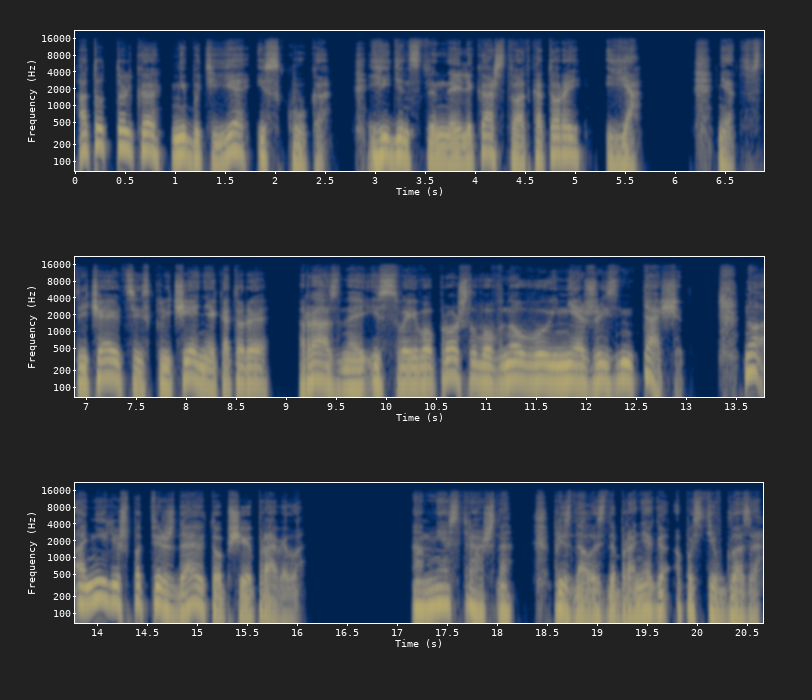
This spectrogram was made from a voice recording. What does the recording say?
А тут только небытие и скука. Единственное лекарство, от которой я. Нет, встречаются исключения, которые разное из своего прошлого в новую нежизнь тащат. Но они лишь подтверждают общее правило. «А мне страшно», — призналась Добронега, опустив глаза.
